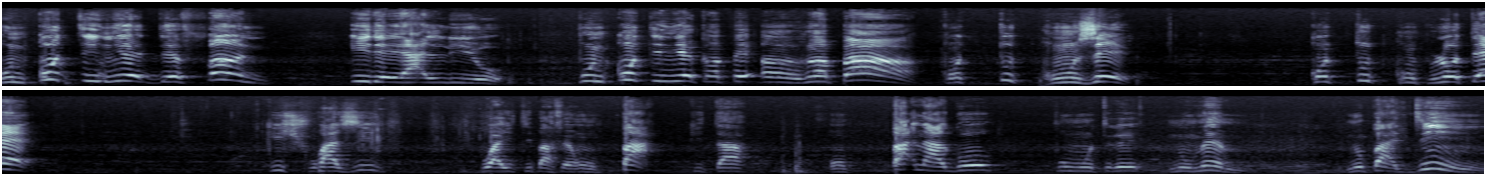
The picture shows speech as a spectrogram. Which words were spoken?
pou nou kontinye defan ideal li yo, pou nou kontinye kampe an rampar kont tout konze, kont tout komplote ki chwazi pou Haiti pa fè on pa kita, on pa nago pou montre nou men, nou pa din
